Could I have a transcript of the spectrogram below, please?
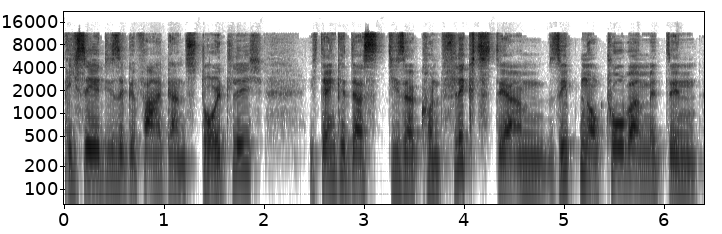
Ich sehe diese Gefahr ganz deutlich. Ich denke, dass dieser Konflikt, der am 7. Oktober mit den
